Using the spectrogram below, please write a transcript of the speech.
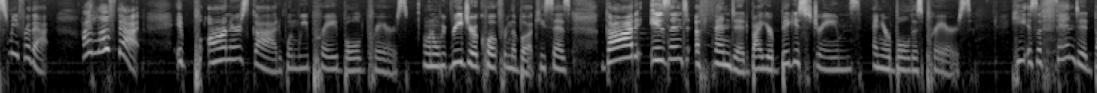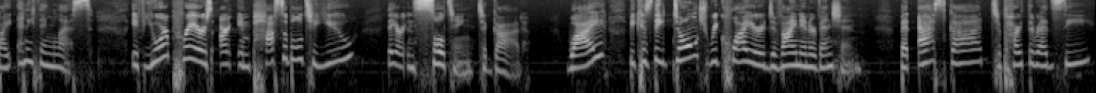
asked me for that. I love that. It honors God when we pray bold prayers. I want to read you a quote from the book. He says, God isn't offended by your biggest dreams and your boldest prayers. He is offended by anything less. If your prayers aren't impossible to you, they are insulting to God. Why? Because they don't require divine intervention, but ask God to part the Red Sea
